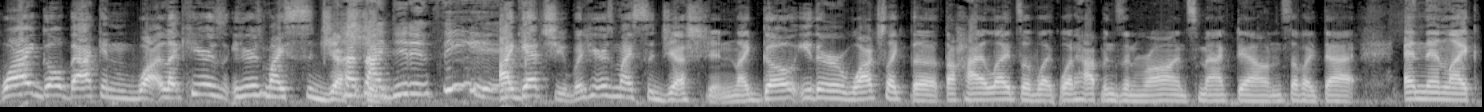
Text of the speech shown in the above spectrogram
why go back and why? Like, here's here's my suggestion. because I didn't see it. I get you, but here's my suggestion. Like go either watch like the the highlights of like what happens in Raw and SmackDown and stuff like that, and then like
